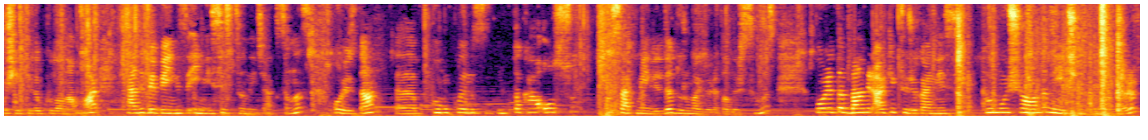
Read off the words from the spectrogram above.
bu şekilde kullanan var. Kendi bebeğinizi en iyi siz tanıyacaksınız. O yüzden e, pamuklarınız mutlaka olsun. Islak mendili de duruma göre alırsınız. Bu arada ben bir erkek çocuk annesiyim. Pamuğu şu anda ne için kullanıyorum?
